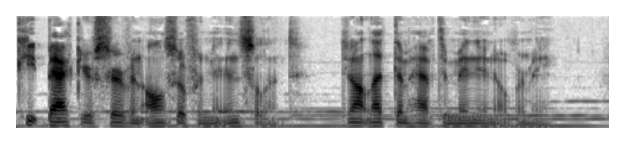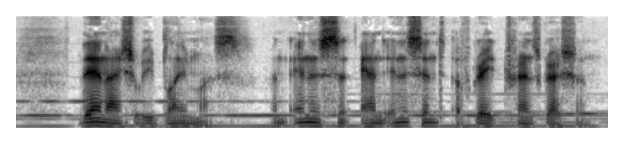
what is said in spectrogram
Keep back your servant also from the insolent. Do not let them have dominion over me. Then I shall be blameless, and innocent and innocent of great transgression.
